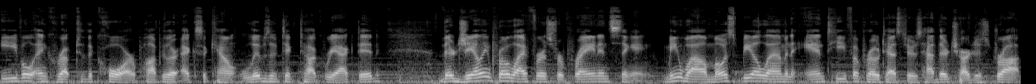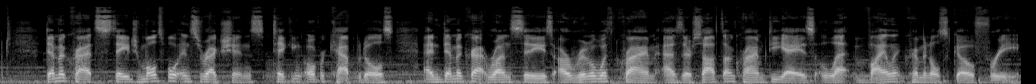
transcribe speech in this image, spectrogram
evil and corrupt to the core, popular X account Libs of TikTok reacted. They're jailing pro lifers for praying and singing. Meanwhile, most BLM and Antifa protesters had their charges dropped. Democrats stage multiple insurrections, taking over capitals, and Democrat run cities are riddled with crime as their soft on crime DAs let violent criminals go free.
